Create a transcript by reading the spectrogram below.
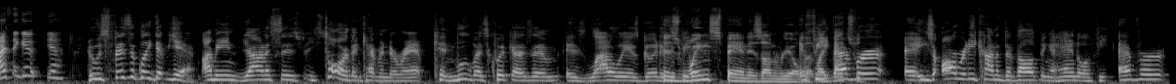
I think it. Yeah. who's physically di- yeah. I mean, Giannis is he's taller than Kevin Durant, can move as quick as him, is laterally as good as his if he- wingspan is unreal. If but, he like that's what- ever, uh, he's already kind of developing a handle. If he ever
